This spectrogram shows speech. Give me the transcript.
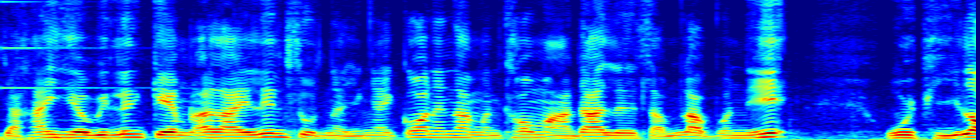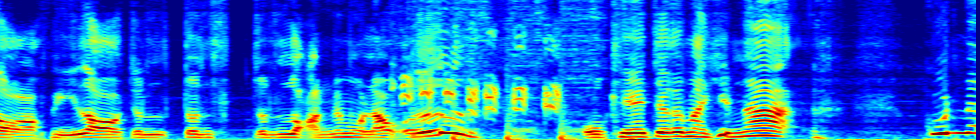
อยากให้เฮียวินเล่นเกมอะไรเล่นสุดไหนยังไงก็แนะนำมันเข้ามาได้เลยสำหรับวันนี้อุ้ยผีหลอกผีหลอกจนจนจนหลอนไปหมดแล้วเออโอเค เจอกันใหม่คลิปหน้ากูไน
